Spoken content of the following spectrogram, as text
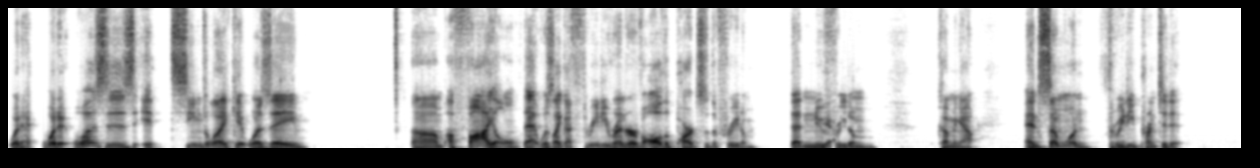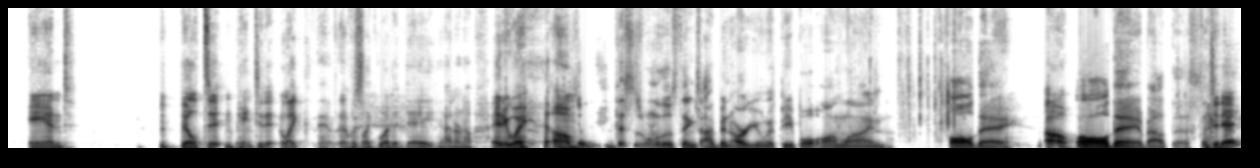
what what it was is, it seemed like it was a um, a file that was like a 3D render of all the parts of the Freedom, that new. Freedom coming out, and someone 3D printed it and built it and painted it. Like that that was like what a day. I don't know. Anyway, um, so this is one of those things I've been arguing with people online all day, oh, all day about this. today.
